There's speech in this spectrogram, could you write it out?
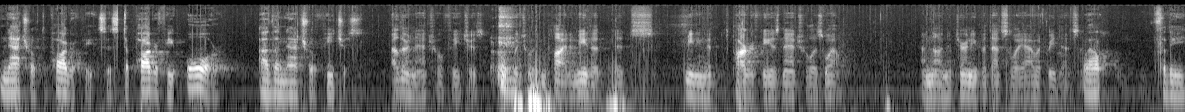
natural topography, it says topography or other natural features. Other natural features, which would imply to me that it's, meaning that topography is natural as well. I'm not an attorney, but that's the way I would read that sentence. Well, for the,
